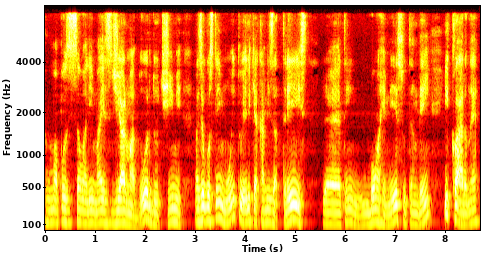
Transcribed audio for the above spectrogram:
uma posição ali mais de armador do time, mas eu gostei muito, ele que é a camisa 3, é, tem um bom arremesso também. E claro, né?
